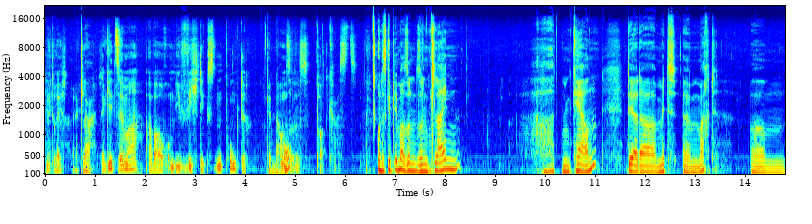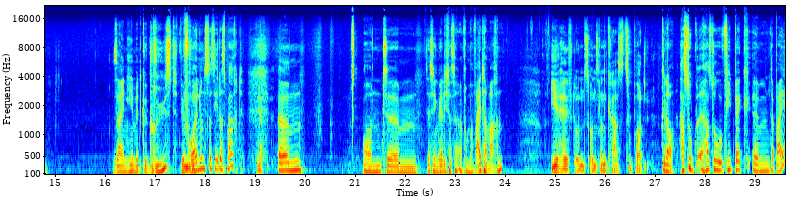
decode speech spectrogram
Mit Recht. ja klar, Da geht es immer aber auch um die wichtigsten Punkte genau. unseres Podcasts. Und es gibt immer so, einen- so einen kleinen harten Kern, der da mit ähm, macht. Ähm, seien hiermit gegrüßt. Wir freuen uns, dass ihr das macht. Ja. Ähm, und ähm, deswegen werde ich das dann einfach mal weitermachen. Ihr helft uns, unseren Cast zu podden. Genau. Hast du, hast du Feedback ähm, dabei?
